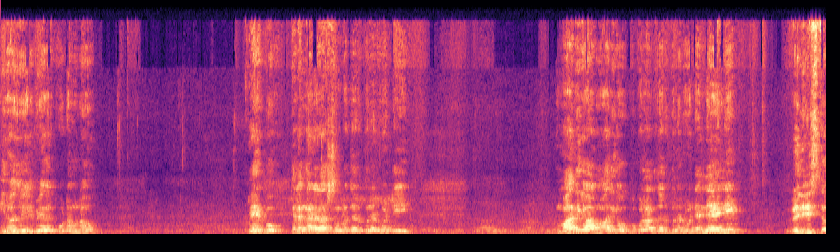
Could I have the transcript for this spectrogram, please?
ఈరోజు ఎల్బీ నగర్ కూటంలో రేపు తెలంగాణ రాష్ట్రంలో జరుగుతున్నటువంటి మాదిగా మాదిగా ఉపకులాలు జరుగుతున్నటువంటి అన్యాయాన్ని బెదిరిస్తూ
